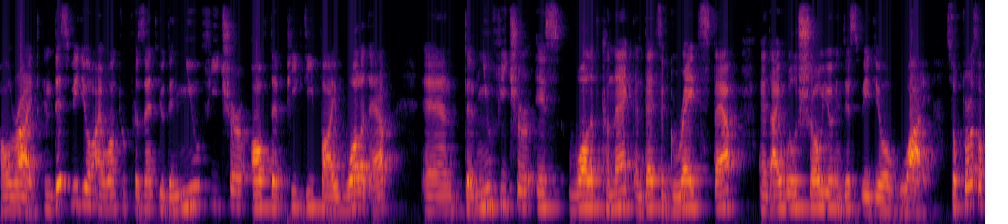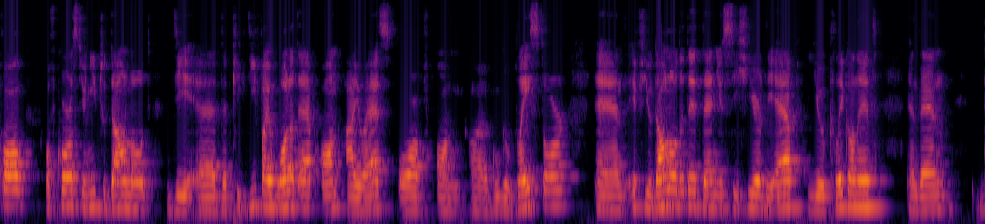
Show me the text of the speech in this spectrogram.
Alright, in this video I want to present you the new feature of the Peak DeFi wallet app and the new feature is Wallet Connect and that's a great step and I will show you in this video why. So first of all, of course, you need to download the, uh, the Peak DeFi wallet app on iOS or on uh, Google Play Store and if you downloaded it then you see here the app, you click on it and then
